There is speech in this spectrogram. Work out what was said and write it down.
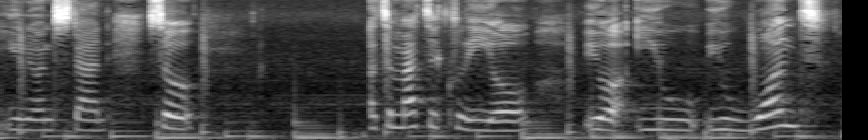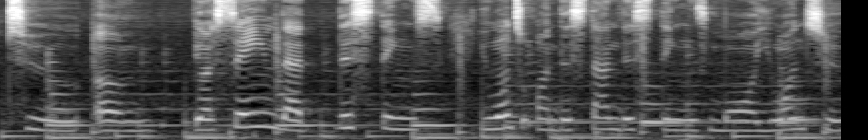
you understand." So automatically you're you're you you want to um you're saying that these things you want to understand these things more. You want to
